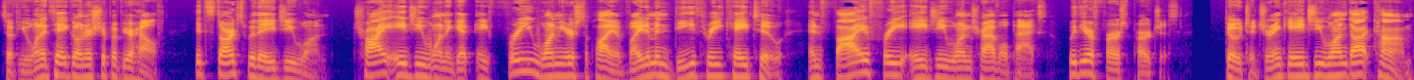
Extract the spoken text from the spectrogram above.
So if you want to take ownership of your health, it starts with AG1. Try AG1 and get a free one year supply of vitamin D3K2 and five free AG1 travel packs with your first purchase. Go to drinkag1.com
